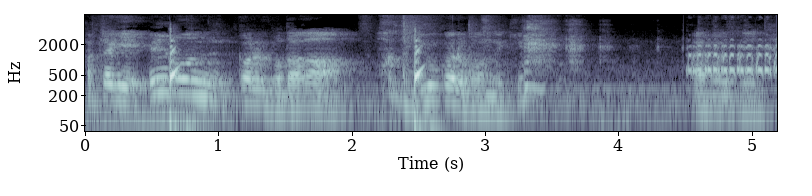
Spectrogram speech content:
갑자기 일본 거를 보다가 확 미국 거를 보는 느낌? 아뭐 이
